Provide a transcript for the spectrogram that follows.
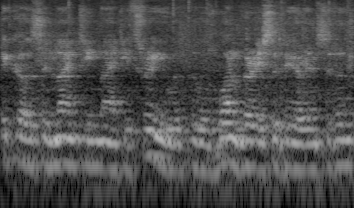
because in 1993 there was one very severe incident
